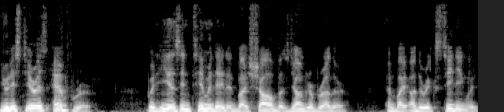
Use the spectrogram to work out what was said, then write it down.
Yudhishthira as emperor, but he is intimidated by Shalva's younger brother and by other exceedingly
